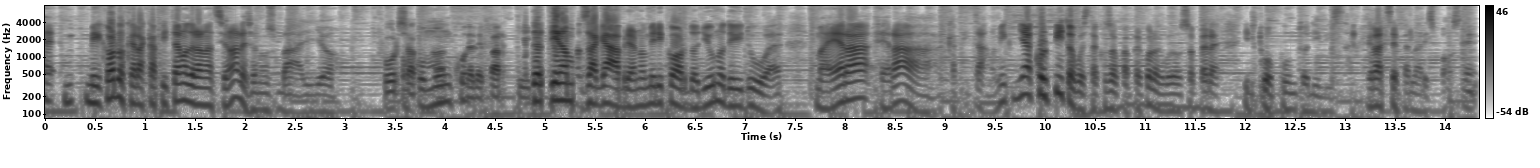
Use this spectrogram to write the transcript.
Eh, mi ricordo che era capitano della nazionale se non sbaglio forse o comunque delle partite. Del Dinamo Zagabria, non mi ricordo di uno dei due, ma era, era capitano. Mi, mi, ha colpito questa cosa qua, per quello che volevo sapere il tuo punto di vista. Grazie per la risposta. Eh,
